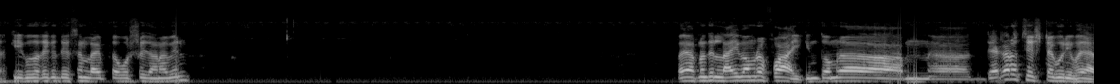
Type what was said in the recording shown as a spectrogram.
আর কে কোথা থেকে দেখছেন লাইভটা অবশ্যই জানাবেন। ভাই, আপনাদের লাইভ আমরা পাই, কিন্তু আমরা দেখারও চেষ্টা করি ভাইয়া,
